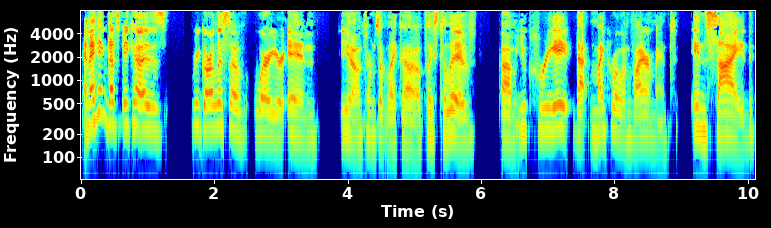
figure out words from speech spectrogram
And I think that's because regardless of where you're in, you know, in terms of like a, a place to live, um, you create that micro environment inside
